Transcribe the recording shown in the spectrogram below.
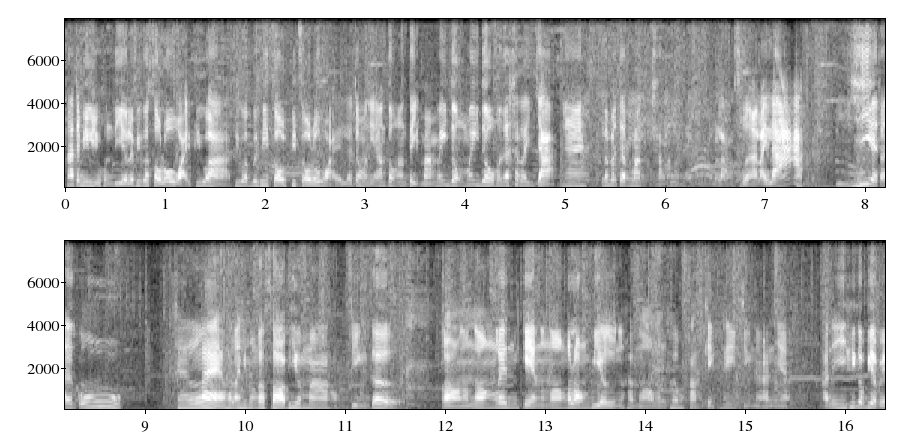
น่าจะมีอยู่คนเดียวแล้วพี่ก็โซโล่ไหวพี่ว่าพี่ว่าพี่โซพี่โซโล่ไหวแล้วจังหวะนี้อันตรงอันติมาไม่โดงไม่โดนมันได้แค่ระยะไงแล้วมันจะมาทำอะไรมันหลังส่วนอะไรล่ะเหี้ยตากูแค่แหละพลังฮิมังกรซอพี่มันมาของจริงเด้อก่อนน้องๆเล่นเกมน้องๆก็ลองเบียวดูนะครับน้องมันเพิ่มความเก่งให้จริงๆนะอันเนี้ยอันนี้พี่ก็เบียวไป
